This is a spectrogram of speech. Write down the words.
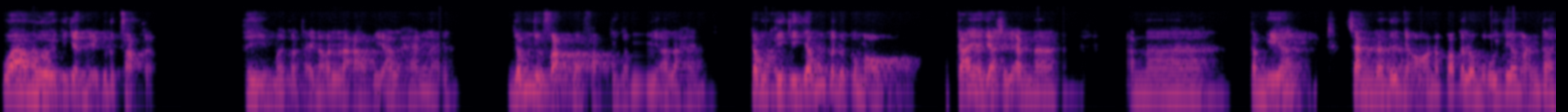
qua 10 cái danh hiệu của đức phật thì mới có thể nói là à, vị a la hán này giống như phật và phật thì giống như a la hán trong khi chỉ giống có được có một cái là giả sử anh à, anh à, tâm nghĩa sanh ra đứa nhỏ nó có cái lỗ mũi giống ảnh thôi.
